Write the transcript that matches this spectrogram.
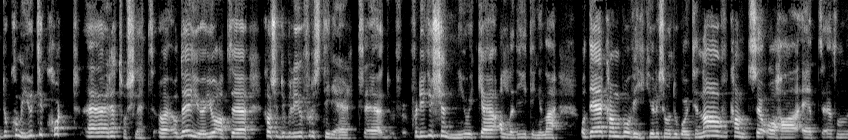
du, kommer jo til kort, eh, rett og slett. Og, det gjør jo at eh, kanskje du blir jo frustrert, eh, fordi du skjønner jo ikke alle de tingene. Og det kan påvirke liksom, at du går til Nav, kanskje, og har et, sånn,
